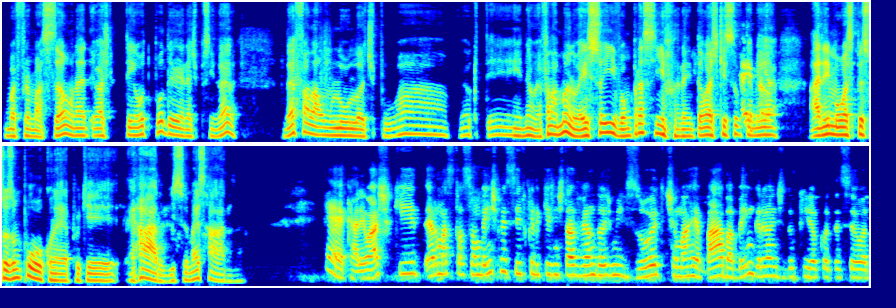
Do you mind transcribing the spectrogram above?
uma afirmação, né? Eu acho que tem outro poder, né? Tipo assim, não é, não é falar um Lula, tipo, ah, é o que tem. Não, é falar, mano, é isso aí, vamos para cima, né? Então acho que isso é, também então... animou as pessoas um pouco, né? Porque é raro, isso é mais raro, né? É, cara, eu acho que era uma situação bem específica ali que a gente está vendo em 2018, tinha uma rebarba bem grande do que aconteceu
